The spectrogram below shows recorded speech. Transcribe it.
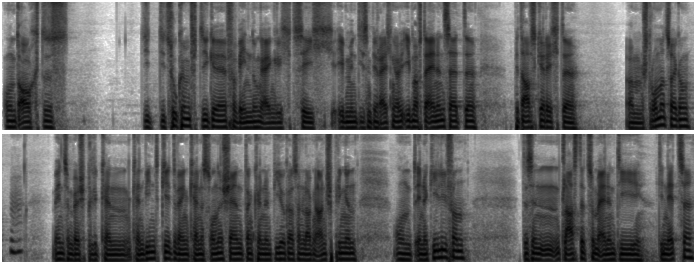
und auch das, die, die zukünftige Verwendung eigentlich sehe ich eben in diesen Bereichen. Eben auf der einen Seite bedarfsgerechte ähm, Stromerzeugung. Mhm. Wenn zum Beispiel kein, kein Wind geht, wenn keine Sonne scheint, dann können Biogasanlagen anspringen und Energie liefern. Das entlastet zum einen die, die Netze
